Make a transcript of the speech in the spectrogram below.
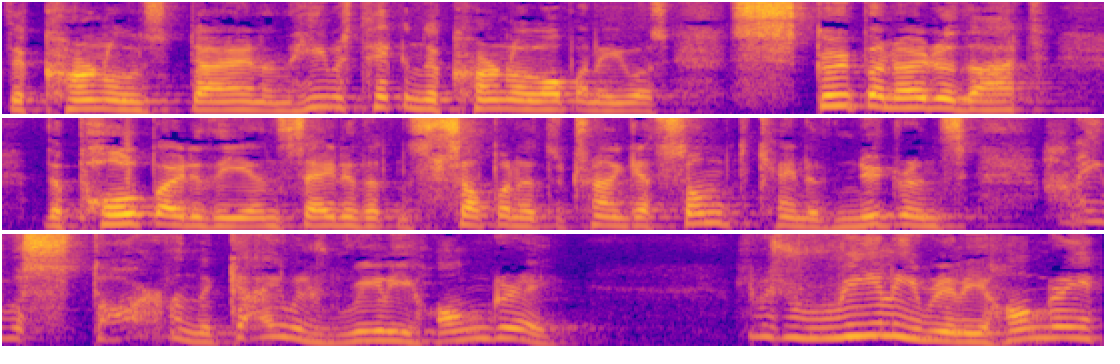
the kernels down. And he was taking the kernel up and he was scooping out of that the pulp out of the inside of it and supping it to try and get some kind of nutrients. And he was starving. The guy was really hungry. He was really, really hungry.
